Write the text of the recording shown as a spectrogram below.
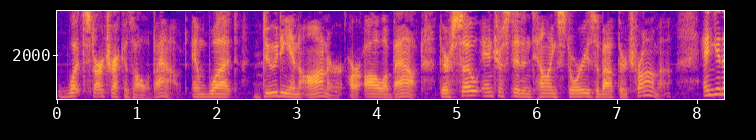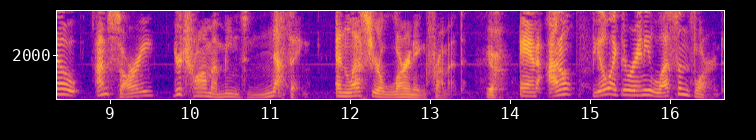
what Star Trek is all about and what duty and honor are all about. They're so interested in telling stories about their trauma. And you know, I'm sorry, your trauma means nothing unless you're learning from it. Yeah. And I don't feel like there were any lessons learned.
